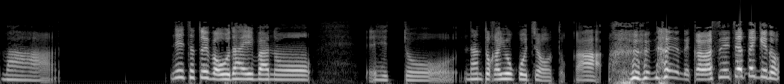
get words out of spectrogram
まあ、ね、例えばお台場の、えっと、なんとか横丁とか、なんだか忘れちゃったけど、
